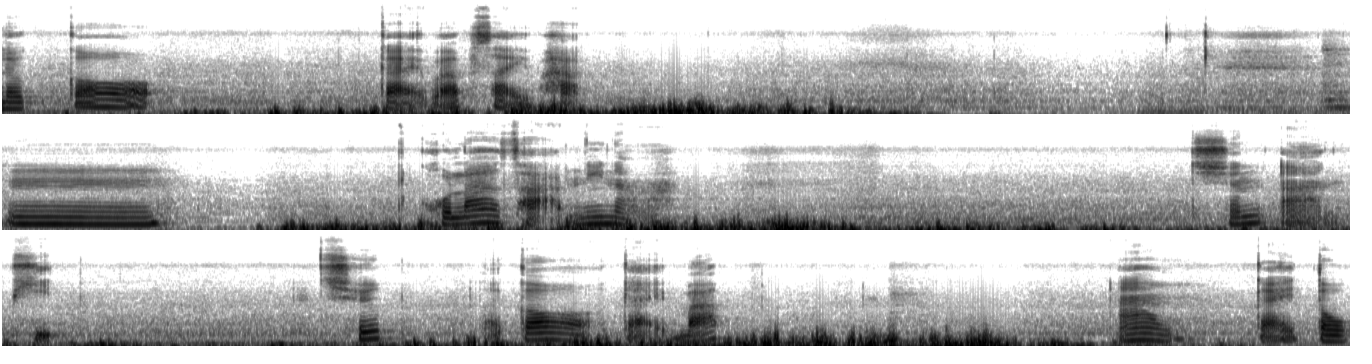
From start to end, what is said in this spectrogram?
แล้วก็ไก่บับใส่ผัก อืม โคล่าสามนี่นะ ฉันอ่านผิด ชึบ แล้วก็ไก่บับอ้าว ไก่ตก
